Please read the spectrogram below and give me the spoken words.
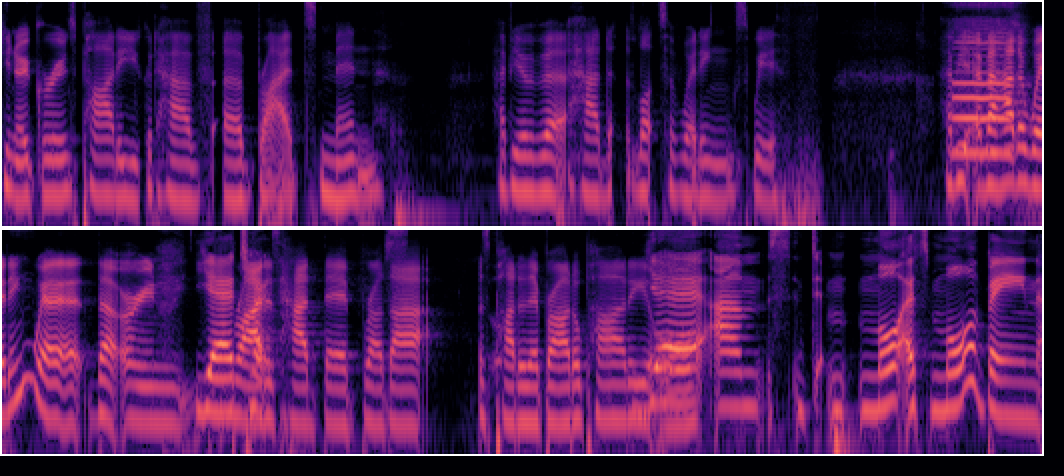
you know, groom's party, you could have a uh, bridesmen. Have you ever had lots of weddings with? Have you ever had a wedding where the own Uh, Yeah, to- bride has had their brother as part of their bridal party? Yeah, um, s- d- m- more. It's more been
